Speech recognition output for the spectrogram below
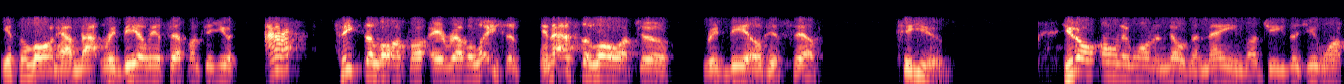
If the Lord have not revealed himself unto you, ask, seek the Lord for a revelation and ask the Lord to reveal himself to you. You don't only want to know the name of Jesus, you want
